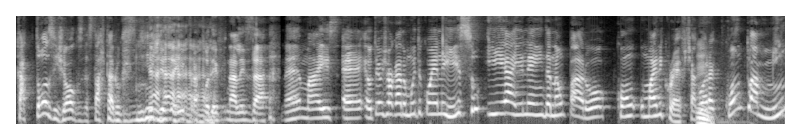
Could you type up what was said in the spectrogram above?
14 jogos das Tartarugas Ninjas aí para poder finalizar, né? Mas é, eu tenho jogado muito com ele isso e aí ele ainda não parou com o Minecraft. Agora, hum. quanto a mim,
